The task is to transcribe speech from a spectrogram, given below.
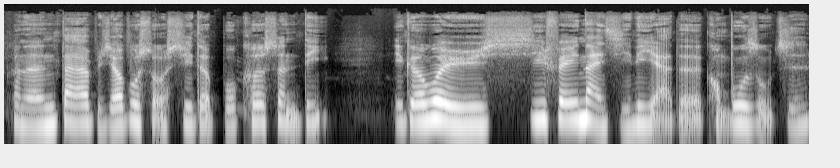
可能大家比较不熟悉的博科圣地，一个位于西非奈及利亚的恐怖组织。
